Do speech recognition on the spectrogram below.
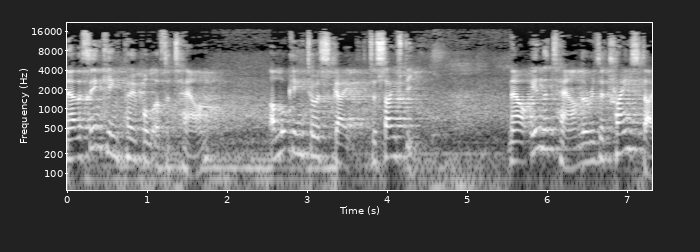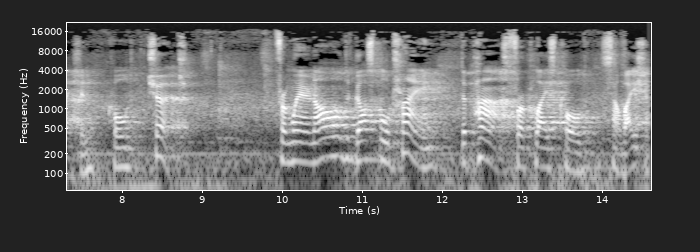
Now, the thinking people of the town are looking to escape to safety. Now, in the town, there is a train station called Church, from where an old gospel train departs for a place called Salvation.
